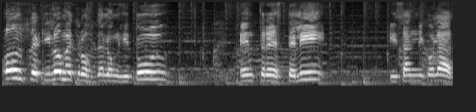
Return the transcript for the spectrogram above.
11 kilómetros de longitud entre Estelí y San Nicolás.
